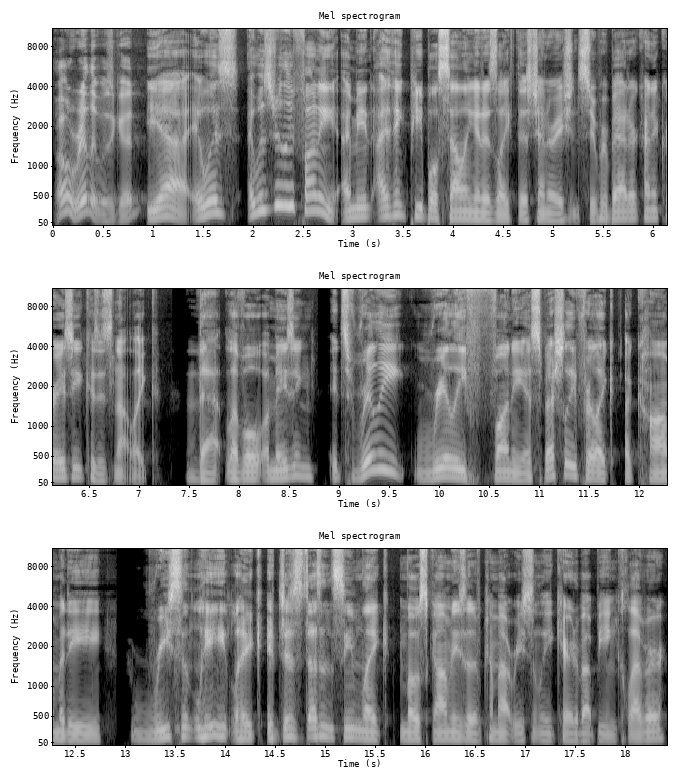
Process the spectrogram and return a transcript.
Oh, really? Was it good? Yeah, it was it was really funny. I mean, I think people selling it as like this generation super bad are kind of crazy because it's not like that level amazing. It's really really funny, especially for like a comedy recently like it just doesn't seem like most comedies that have come out recently cared about being clever.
